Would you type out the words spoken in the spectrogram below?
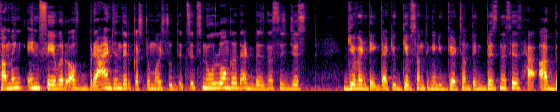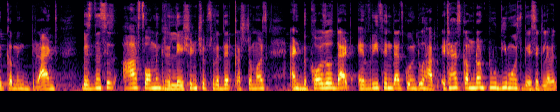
coming in favor of brands and their customers too. It's it's no longer that business is just give and take that you give something and you get something. Businesses ha- are becoming brands. Businesses are forming relationships with their customers, and because of that, everything that's going to happen, it has come down to the most basic level.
